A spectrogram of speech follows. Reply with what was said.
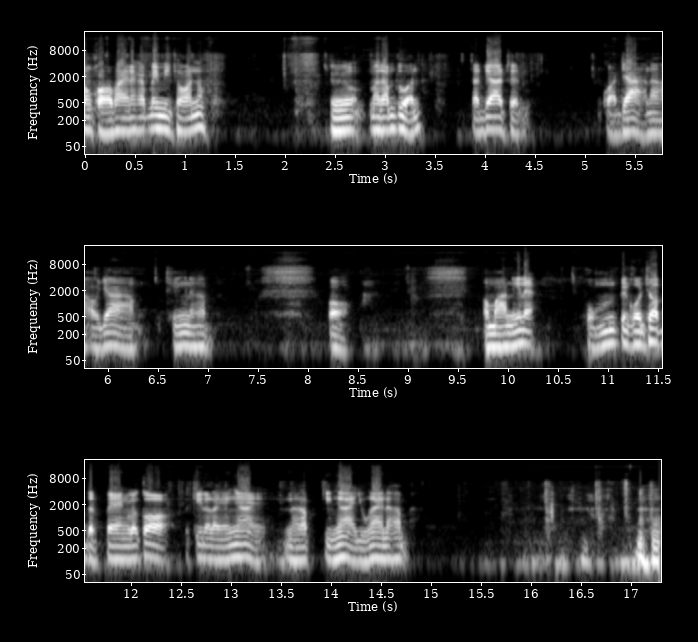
ต้องขออภัยนะครับ ไม่มีช้อนเนาะคือมาทำสวน ตัดหญ้าเสร็จกวาดหญ้านะ เอาหญ้าทิ้งนะครับก็ประมาณนี้แหละ ผมเป็นคนชอบดัดแปลงแล้วก็กินอะไรง่ายๆนะครับ กินง่ายอยู่ง่ายนะครับ อื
